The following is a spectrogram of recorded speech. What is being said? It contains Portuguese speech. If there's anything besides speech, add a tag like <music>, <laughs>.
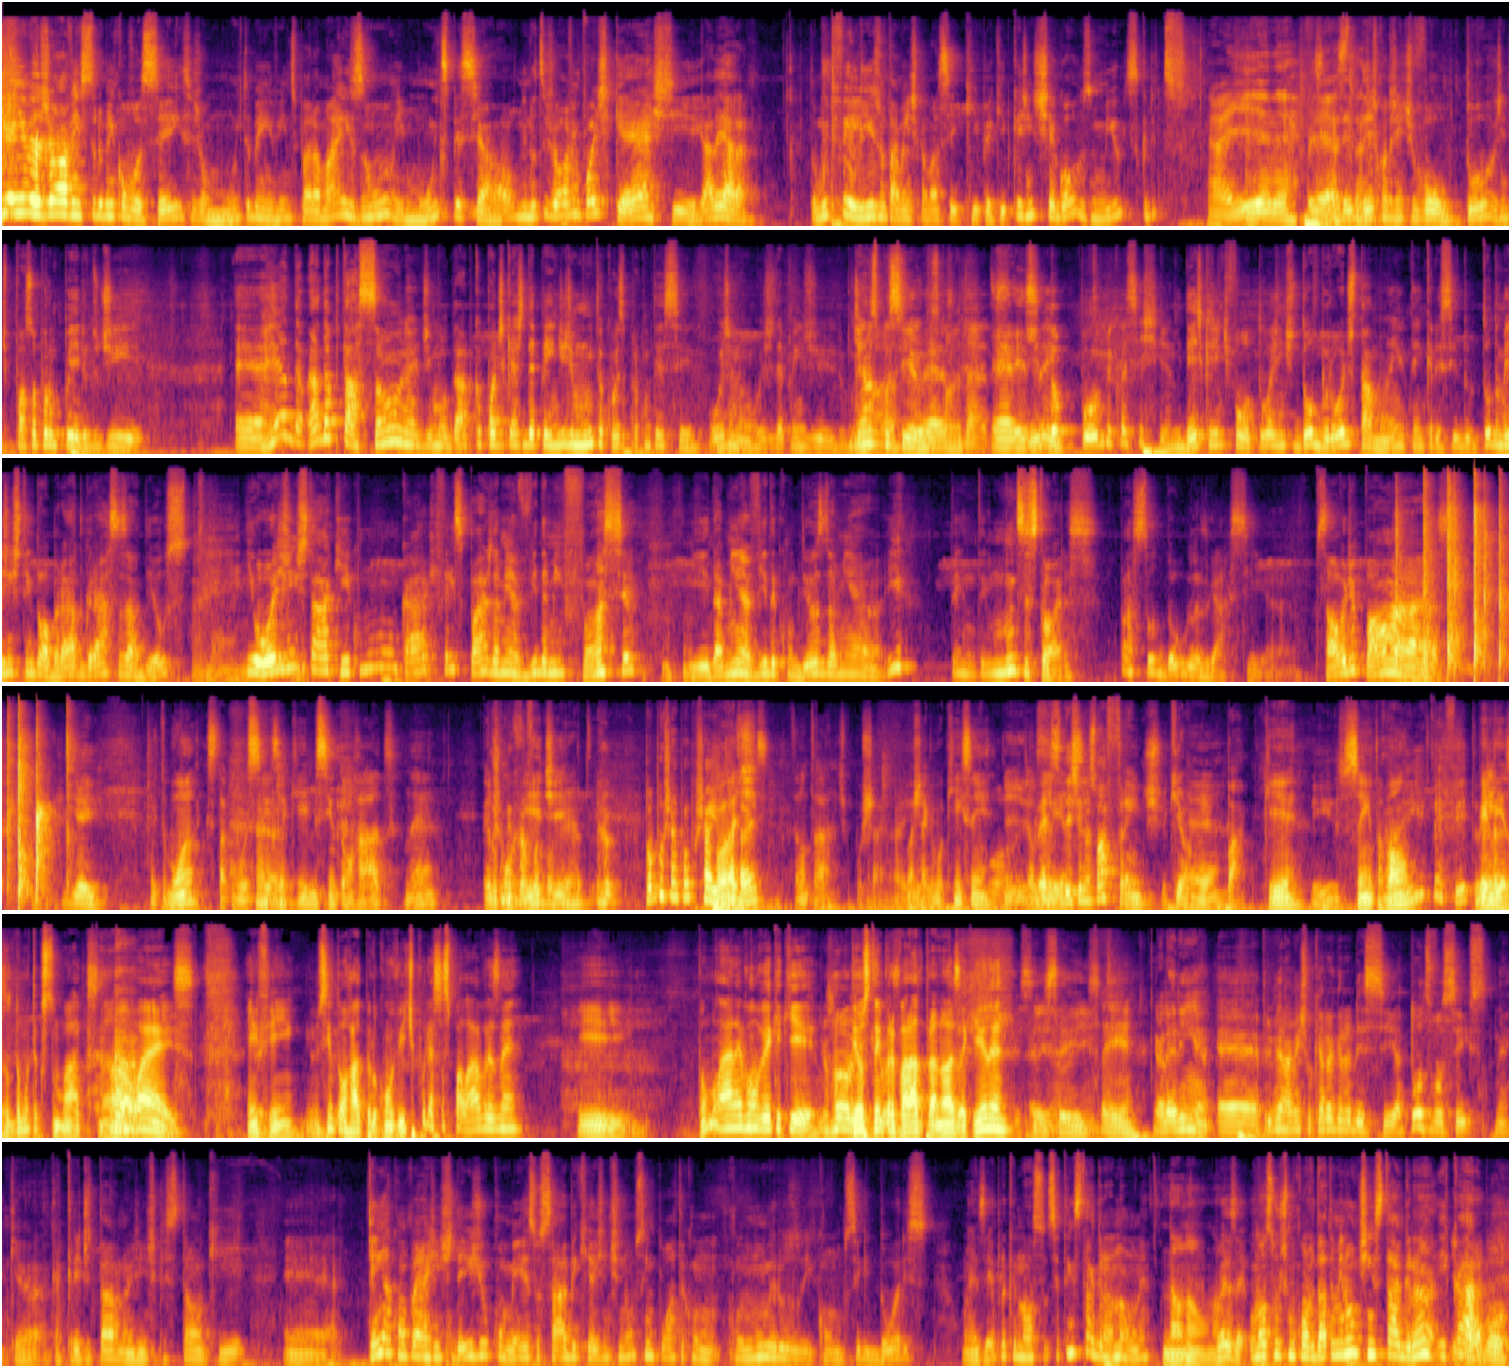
E aí, meus jovens, tudo bem com vocês? Sejam muito bem-vindos para mais um e muito especial Minuto Jovem Podcast. Galera, tô muito feliz juntamente com a nossa equipe aqui, porque a gente chegou aos mil inscritos. Aí, né? Pois é, desde, desde quando a gente voltou, a gente passou por um período de é, adaptação, né, de mudar, porque o podcast depende de muita coisa para acontecer. Hoje não, hoje depende de, De menos nós possível. E dos é. convidados. É, isso e aí. do público E assistindo. desde que a gente voltou, a gente dobrou de tamanho, tem crescido. Todo mês a gente tem dobrado, graças a Deus. E hoje a gente está aqui com um cara que fez parte da minha vida, minha infância <laughs> e da minha vida com Deus, da minha. Ih, tem, tem muitas histórias. Pastor Douglas Garcia. Salve de palmas! E aí? Muito bom estar com vocês aqui, me sinto honrado, né? Pelo microfone convite. pra. Pode puxar, pode puxar aí pra Pode? trás. Então tá, deixa eu puxar. Aí. Baixar aqui um pouquinho, sim? Então, beleza. Deixa ele na sua frente. Aqui, ó. É. Pá. Aqui, Isso. sim, tá bom? Aí, perfeito. Beleza, não tô muito acostumado com isso não, <laughs> mas... Enfim, eu me sinto honrado pelo convite por essas palavras, né? E... Vamos lá, né? Vamos ver o que, que Vamos Deus que tem vai- preparado pra nós aqui, né? É isso aí. Isso aí. Galerinha, é, primeiramente eu quero agradecer a todos vocês né, que, que acreditaram na gente, que estão aqui. É, quem acompanha a gente desde o começo sabe que a gente não se importa com, com números e com seguidores. Um exemplo é que o nosso. Você tem Instagram, não, né? Não, não, não. Pois é, o nosso último convidado também não tinha Instagram e, E cara, bombou.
